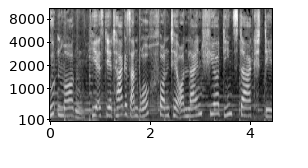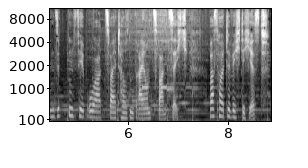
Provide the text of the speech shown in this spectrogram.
Guten Morgen, hier ist Ihr Tagesanbruch von T-Online für Dienstag, den 7. Februar 2023. Was heute wichtig ist.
